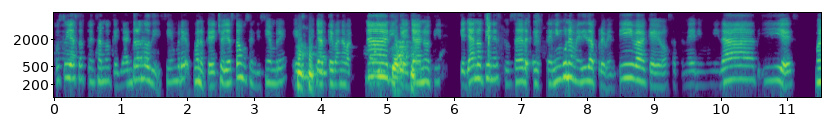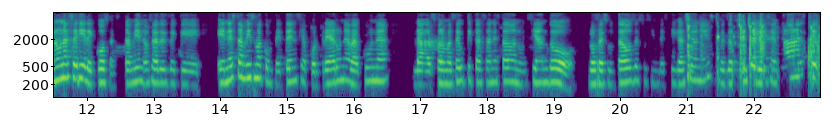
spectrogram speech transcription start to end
pues tú ya estás pensando que ya entrando diciembre, bueno, que de hecho ya estamos en diciembre, este, ya te van a vacunar y que ya no tienes que ya no tienes que usar este, ninguna medida preventiva, que vas a tener inmunidad y es, bueno, una serie de cosas. También, o sea, desde que en esta misma competencia por crear una vacuna, las farmacéuticas han estado anunciando los resultados de sus investigaciones, pues de repente le dicen, ah, es que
